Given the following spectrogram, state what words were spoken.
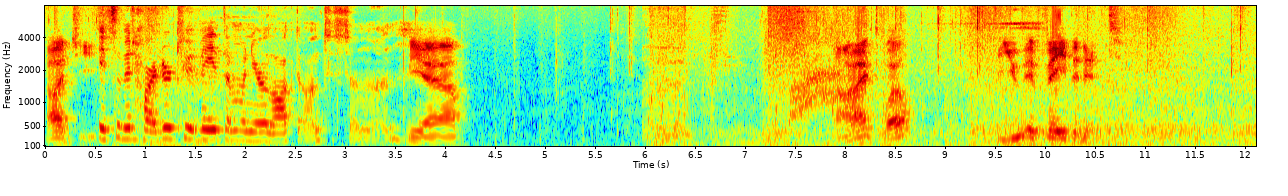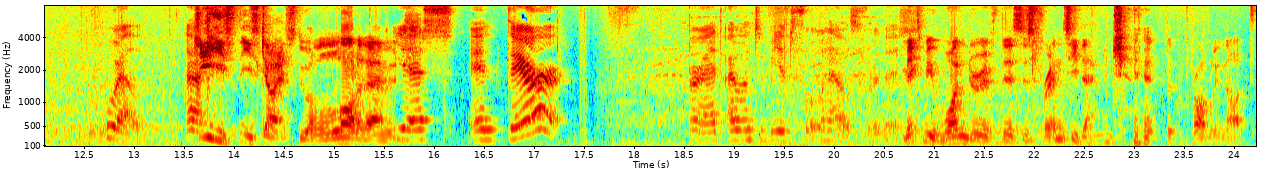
Oh jeez. It's a bit harder to evade them when you're locked onto someone. Yeah. Alright, well. You evaded it. Well, uh, Jeez, these guys do a lot of damage. yes, and they're. Alright, I want to be at full health for this. Makes me wonder if this is frenzy damage, but probably not.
